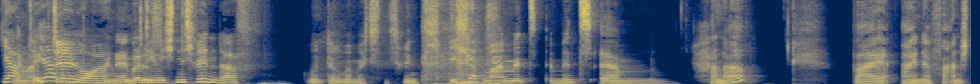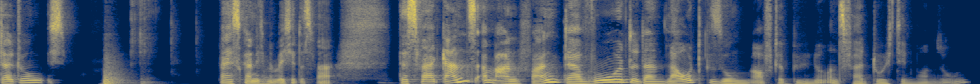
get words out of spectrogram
Ja, Jemand Jack Gyllenhaal, über den ich nicht reden darf. Gut, darüber möchte ich nicht reden. Ich habe mal mit, mit ähm, Hannah bei einer Veranstaltung, ich weiß gar nicht mehr, welche das war. Das war ganz am Anfang, da wurde dann laut gesungen auf der Bühne, und zwar durch den Monsun,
